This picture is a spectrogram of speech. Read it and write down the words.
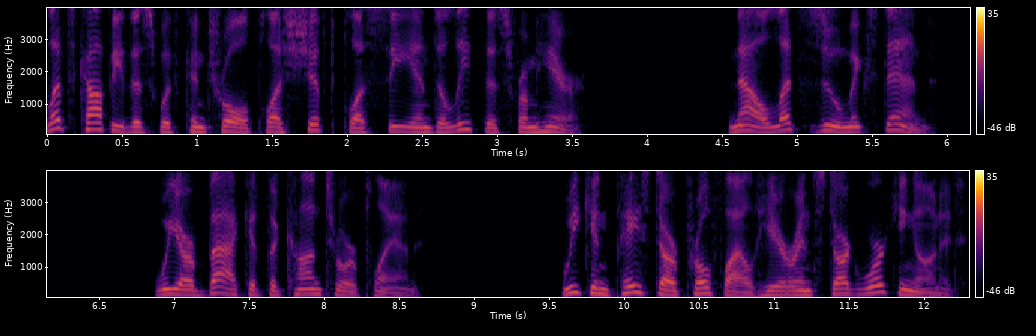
Let's copy this with Ctrl plus Shift plus C and delete this from here. Now let's zoom extend. We are back at the contour plan. We can paste our profile here and start working on it.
